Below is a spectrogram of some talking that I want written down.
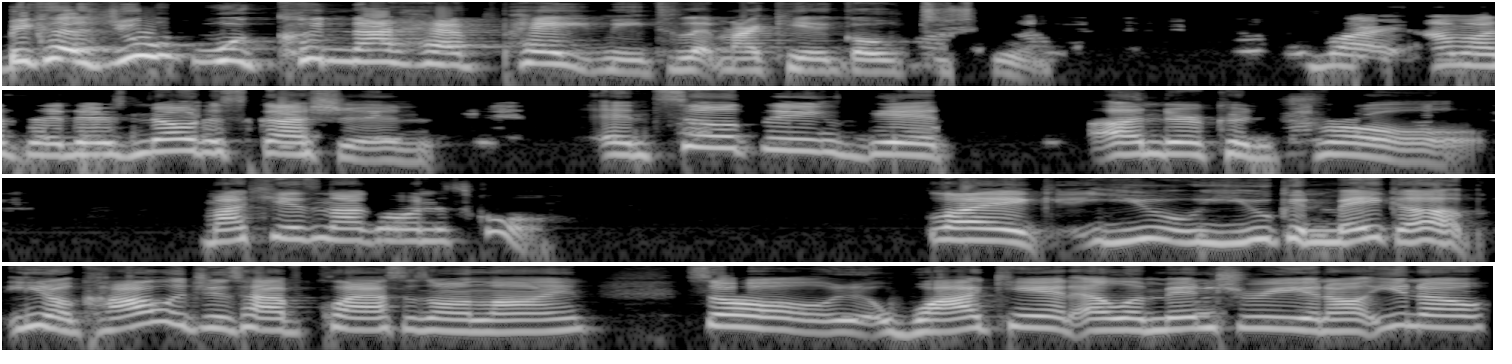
Because you would could not have paid me to let my kid go to school. Right. I'm gonna say there's no discussion until things get under control. My kid's not going to school. Like you you can make up, you know, colleges have classes online. So why can't elementary and all, you know,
